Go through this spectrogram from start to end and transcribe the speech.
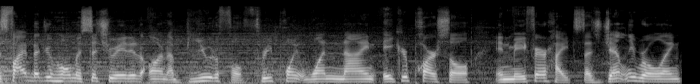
This five bedroom home is situated on a beautiful 3.19 acre parcel in Mayfair Heights that's gently rolling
